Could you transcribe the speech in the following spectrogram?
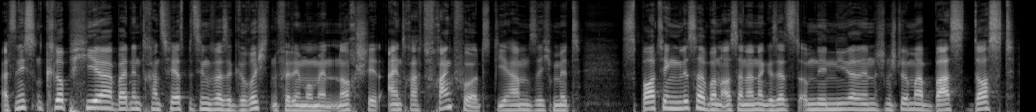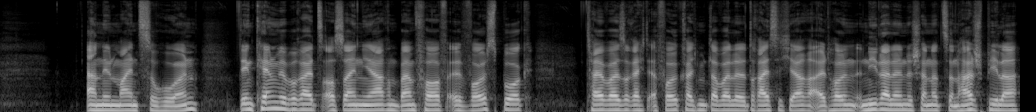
Als nächsten Club hier bei den Transfers bzw. Gerüchten für den Moment noch steht Eintracht Frankfurt. Die haben sich mit Sporting Lissabon auseinandergesetzt, um den niederländischen Stürmer Bas Dost an den Main zu holen. Den kennen wir bereits aus seinen Jahren beim VfL Wolfsburg teilweise recht erfolgreich, mittlerweile 30 Jahre alt, niederländischer Nationalspieler.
